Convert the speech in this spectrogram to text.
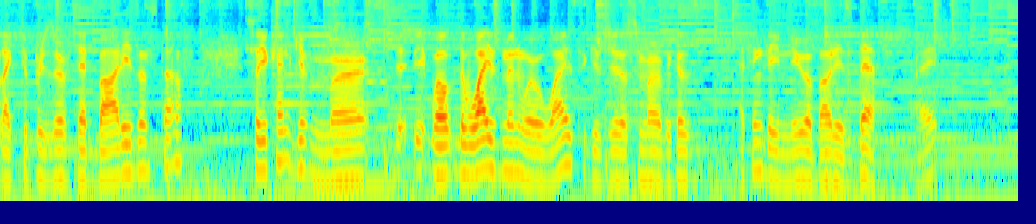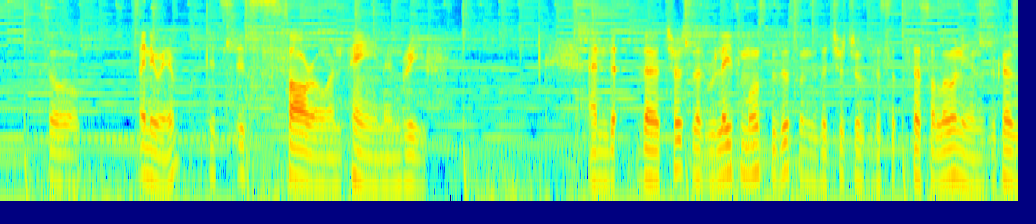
like to preserve dead bodies and stuff. So you can't give myrrh. Well, the wise men were wise to give Jesus myrrh because I think they knew about his death, right? So, anyway, it's it's sorrow and pain and grief. And the church that relates most to this one is the Church of the Thessalonians because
